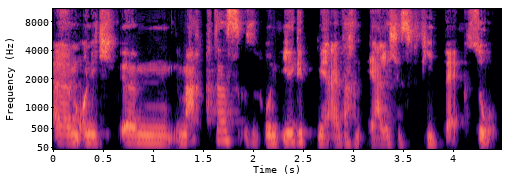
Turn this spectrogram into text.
ähm, und ich ähm, mache das und ihr gebt mir einfach ein ehrliches Feedback. So.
